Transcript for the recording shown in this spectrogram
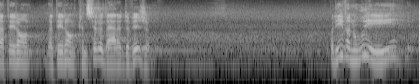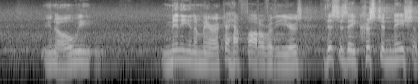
that they don't, that they don't consider that a division. But even we, you know, we, many in America have thought over the years this is a Christian nation.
